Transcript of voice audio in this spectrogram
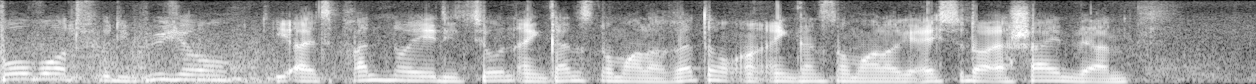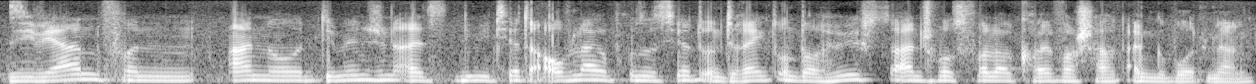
Vorwort für die Bücher, die als brandneue Edition ein ganz normaler Retter und ein ganz normaler Geächteter erscheinen werden. Sie werden von Anno Dimension als limitierte Auflage produziert und direkt unter höchst anspruchsvoller Käuferschaft angeboten werden.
